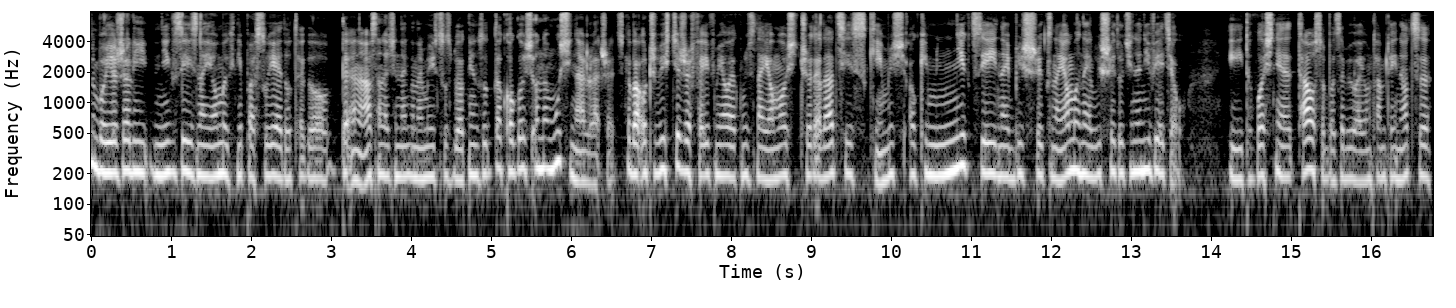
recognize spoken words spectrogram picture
No bo jeżeli nikt z jej znajomych nie pasuje do tego DNA znalezionego na miejscu zbrodni, to do kogoś ona musi należeć. Chyba oczywiście, że Faith miała jakąś znajomość czy relację z kimś, o kim nikt z jej najbliższych znajomych, najbliższej rodziny nie wiedział. I to właśnie ta osoba zabiła ją tamtej nocy.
